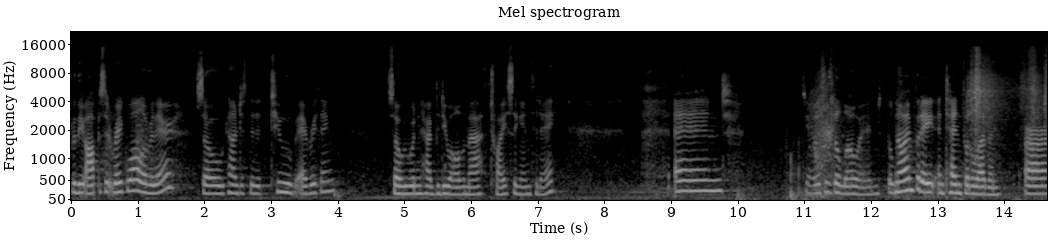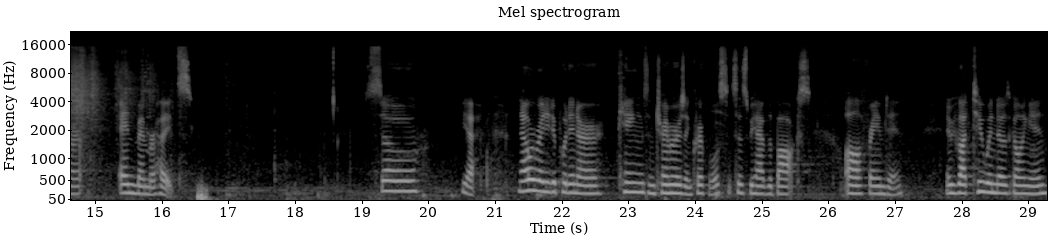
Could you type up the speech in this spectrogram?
for the opposite rake wall over there. So we kind of just did a two of everything. So we wouldn't have to do all the math twice again today. And so yeah, this is the low end. The 9 foot 8 and 10 foot 11 are end member heights. So, yeah. Now we're ready to put in our kings and trimmers and cripples since we have the box all framed in. And we've got two windows going in.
